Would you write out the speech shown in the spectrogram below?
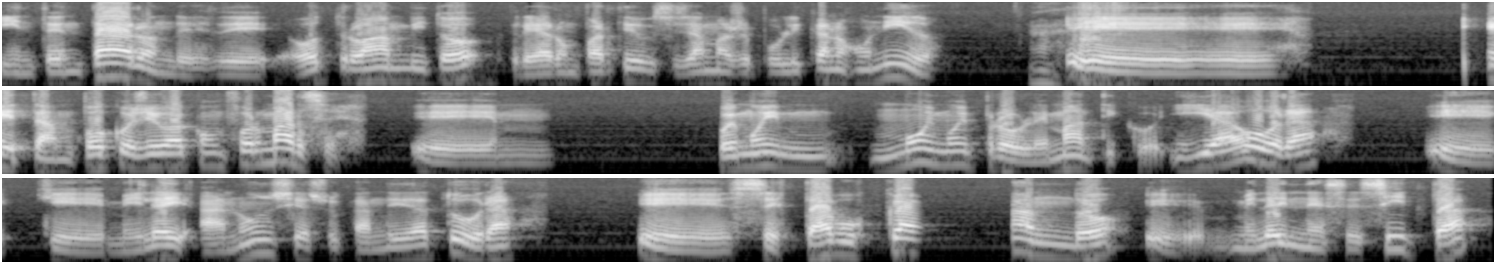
intentaron desde otro ámbito crear un partido que se llama Republicanos Unidos. Eh, que tampoco llegó a conformarse. Em, fue muy, muy, muy problemático. Y ahora eh, que Milei anuncia su candidatura, eh, se está buscando, eh, Milei necesita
